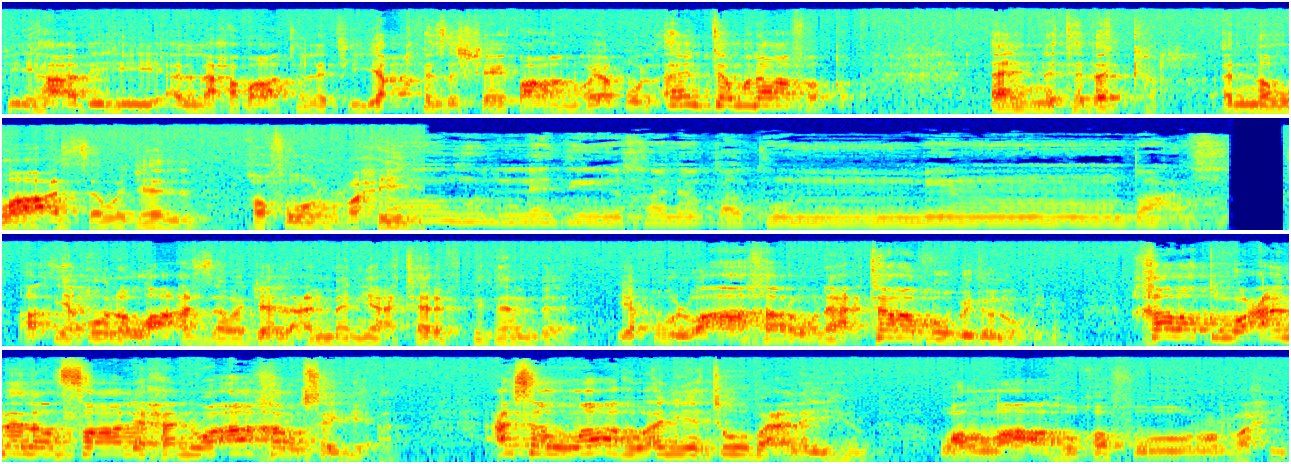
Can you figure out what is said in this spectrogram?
في هذه اللحظات التي يقفز الشيطان ويقول أنت منافق. أن نتذكر أن الله عز وجل غفور رحيم. الله الذي خلقكم من ضعف. يقول الله عز وجل عمن يعترف بذنبه يقول وآخرون اعترفوا بذنوبهم. خلطوا عملا صالحا وآخر سيئا. عسى الله أن يتوب عليهم. والله غفور رحيم.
